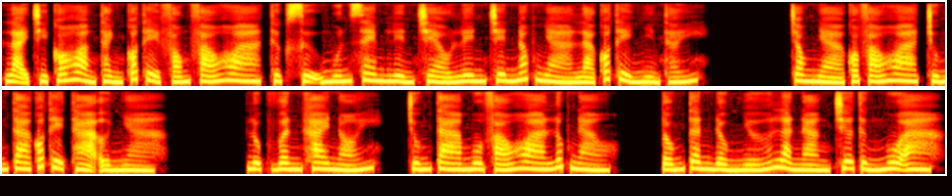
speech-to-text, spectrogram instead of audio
lại chỉ có hoàng thành có thể phóng pháo hoa, thực sự muốn xem liền trèo lên trên nóc nhà là có thể nhìn thấy. Trong nhà có pháo hoa chúng ta có thể thả ở nhà. Lục Vân Khai nói, chúng ta mua pháo hoa lúc nào. Tống Tân Đồng nhớ là nàng chưa từng mua a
